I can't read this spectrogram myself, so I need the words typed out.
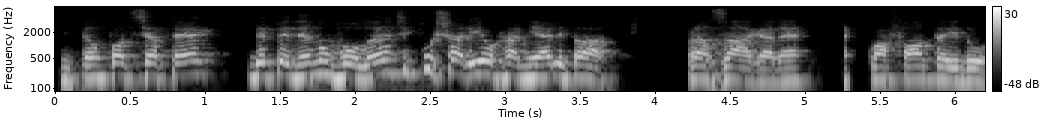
Então pode ser até, dependendo um volante, puxaria o Ranielli para a zaga, né? Com a falta aí do,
